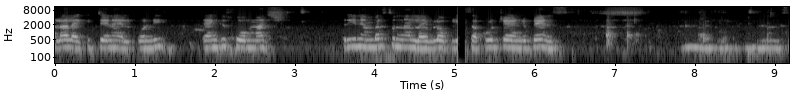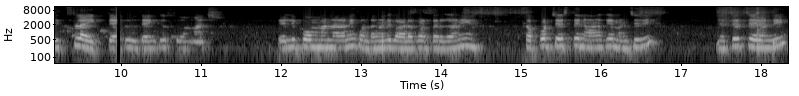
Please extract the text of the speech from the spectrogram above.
అలా లైక్ ఇచ్చైనా వెళ్ళిపోండి. Thank you so much three numbers ఉన్న లైవ్లో ప్లీజ్ సపోర్ట్ చేయండి friends six like thank you thank you so much వెళ్ళిపోమన్నారని కొంతమంది బాధపడతారు కానీ సపోర్ట్ చేస్తే నాకే మంచిది. మెసేజ్ చేయండి.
